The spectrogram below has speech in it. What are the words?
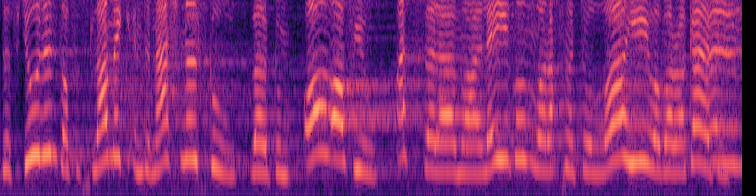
The students of Islamic International School welcome all of you. Assalamu alaikum wa rahmatullahi wa barakatuh.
